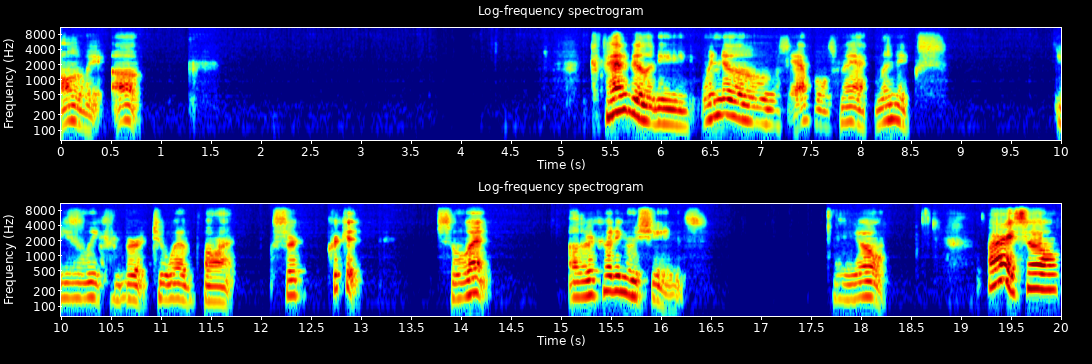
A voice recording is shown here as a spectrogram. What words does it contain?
All the way up. Compatibility, Windows, Apples, Mac, Linux. Easily convert to web font. Cir Cricut, Silhouette, other cutting machines. There you go. Alright, so,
